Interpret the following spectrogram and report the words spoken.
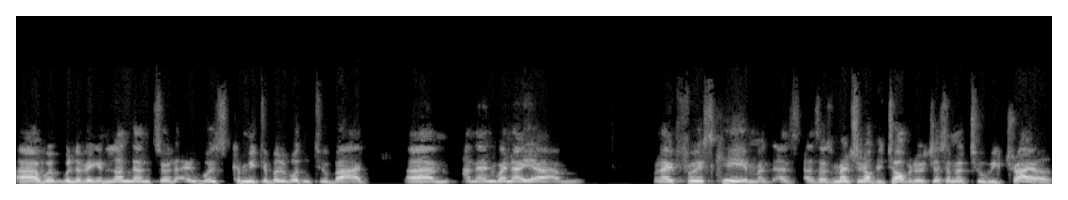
uh, were, were, living in London, so it was commutable. It wasn't too bad. Um, and then when I um, when I first came, as, as I was mentioning off the top, it was just on a two week trial,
